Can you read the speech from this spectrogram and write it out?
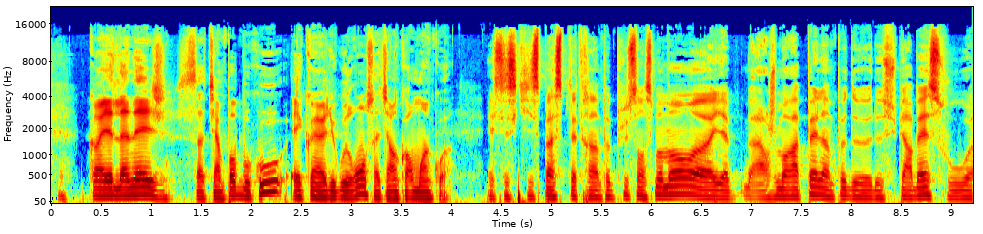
Quand il y a de la neige, ça tient pas beaucoup. Et quand il y a du goudron, ça tient encore moins quoi. Et c'est ce qui se passe peut-être un peu plus en ce moment. Alors je me rappelle un peu de, de Superbès où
